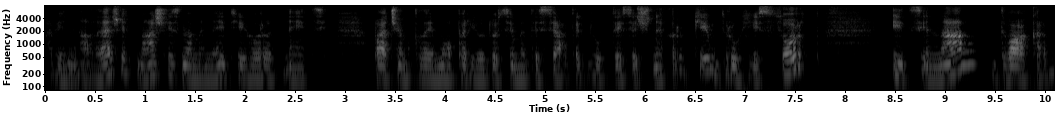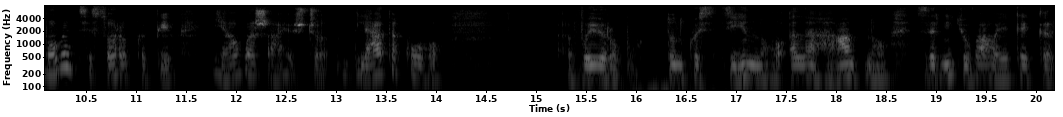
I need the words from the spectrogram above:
А він належить нашій знаменитій городниці. Бачимо клеймо періоду 70-х 2000-х років, другий сорт. І ціна 2 карбованці 40 копійок. Я вважаю, що для такого виробу тонкостінного, елегантного, зверніть увагу, яка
